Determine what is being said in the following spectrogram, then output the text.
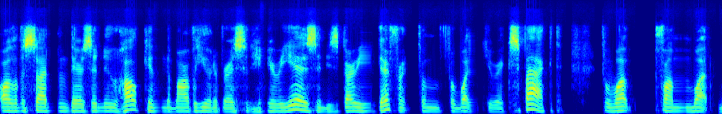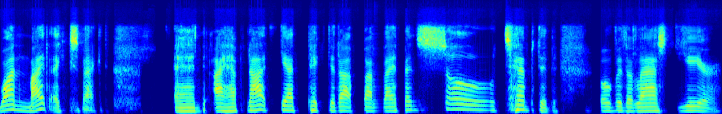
all of a sudden there's a new Hulk in the Marvel universe, and here he is, and he's very different from from what you expect, from what from what one might expect and I have not yet picked it up, but I've been so tempted over the last year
